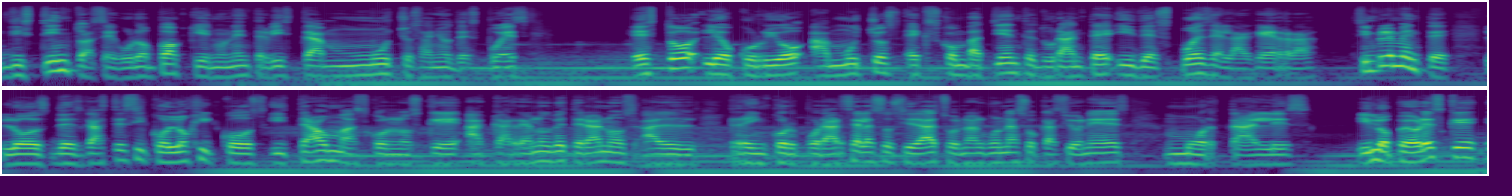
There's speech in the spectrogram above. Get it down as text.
distinto, aseguró Bucky en una entrevista muchos años después. Esto le ocurrió a muchos excombatientes durante y después de la guerra. Simplemente los desgastes psicológicos y traumas con los que acarrean los veteranos al reincorporarse a la sociedad son algunas ocasiones mortales. Y lo peor es que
